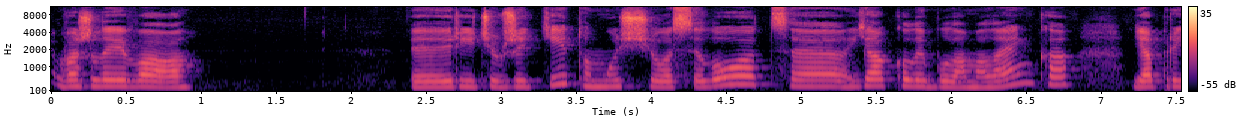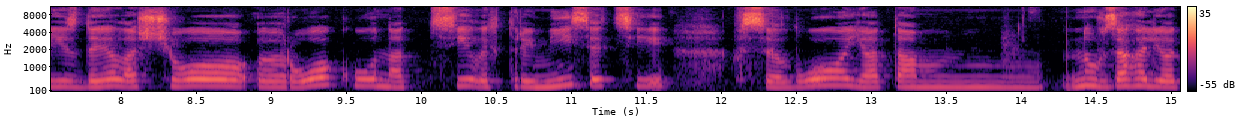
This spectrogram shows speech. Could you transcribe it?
важлива е, річ в житті, тому що село це я коли була маленька, я приїздила щороку на цілих три місяці в село. Я там, ну, взагалі, от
